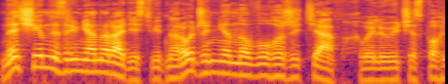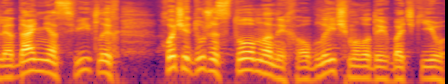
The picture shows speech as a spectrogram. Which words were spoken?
Не з чим не зрівняна радість від народження нового життя, хвилююче споглядання світлих, хоч і дуже стомлених облич молодих батьків,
